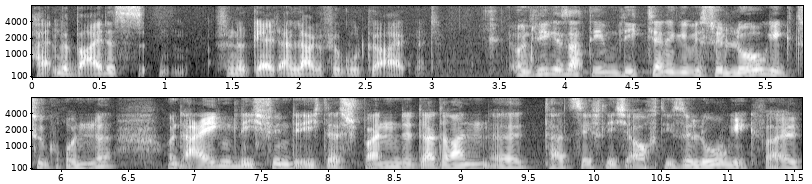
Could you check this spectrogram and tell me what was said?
halten wir beides für eine Geldanlage für gut geeignet. Und wie gesagt, dem liegt ja eine gewisse Logik zugrunde. Und eigentlich finde ich das Spannende daran äh, tatsächlich auch diese Logik, weil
